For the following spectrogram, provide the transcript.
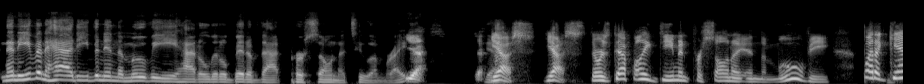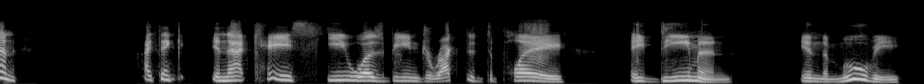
And then even had even in the movie, he had a little bit of that persona to him, right? yes. Yeah. Yes, yes. There was definitely demon persona in the movie. But again, I think in that case, he was being directed to play a demon in the movie.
